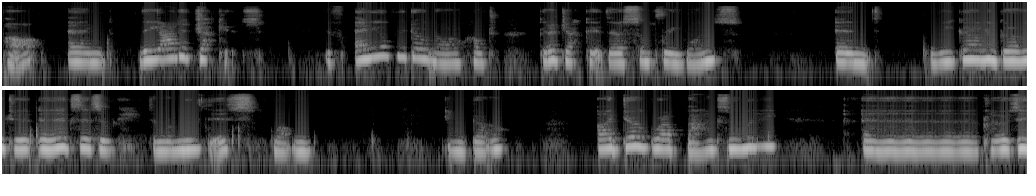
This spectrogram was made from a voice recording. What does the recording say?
part, and they added jackets. If any of you don't know how to get a jacket, there's some free ones. And we're gonna go to accessories and remove this button and go. I don't grab bags normally. Uh, closing.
